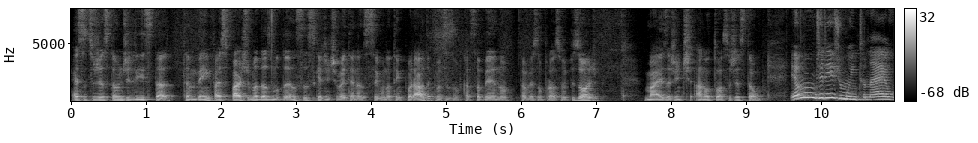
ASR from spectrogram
Essa sugestão de lista também faz parte de uma das mudanças que a gente vai ter nessa segunda temporada, que vocês vão ficar sabendo talvez no próximo episódio. Mas a gente anotou a sugestão. Eu não dirijo muito, né? Eu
